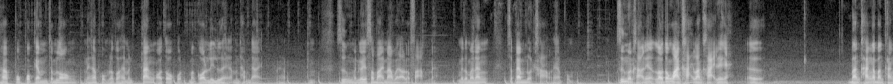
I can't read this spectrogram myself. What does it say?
ถ้าพวกโปรแกรมจำลองนะครับผมแล้วก็ให้มันตั้งออโต้กดบังกรเรื่อยๆอะมันทำได้นะครับซึ่งมันก็จะสบายมากเวลาเราฟาร์มนะ ไม่ต้องมานั่งสแปมหนวดขาวนะครับผม ซึ่งหนวดขาวเนี่ยเราต้องวางขายวางขายด้วยไง เออ บางครั้งอะบางครั้ง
